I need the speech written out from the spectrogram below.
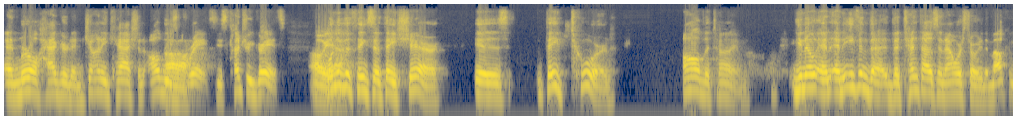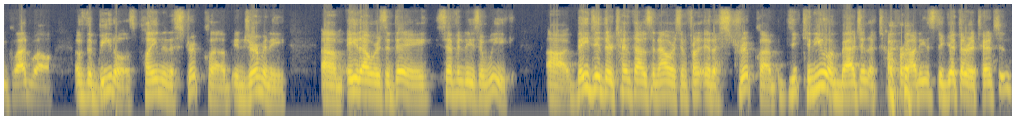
and Merle Haggard and Johnny Cash and all these Oh. greats, these country greats, Oh one yeah. of the things that they share is they toured all the time you know and, and even the the 10000 hour story the malcolm gladwell of the beatles playing in a strip club in germany um, eight hours a day seven days a week uh, they did their 10,000 hours in front at a strip club. D- Can you imagine a tougher audience to get their attention?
